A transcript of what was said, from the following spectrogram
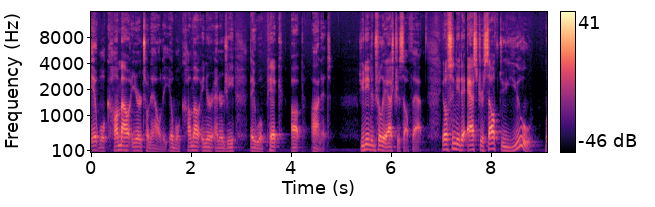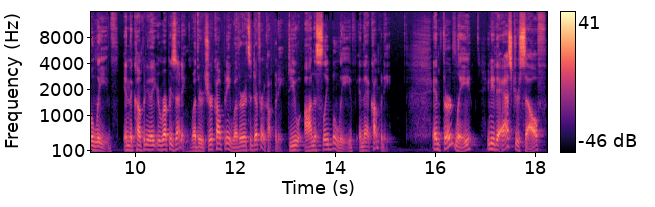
it will come out in your tonality. It will come out in your energy. They will pick up on it. You need to truly ask yourself that. You also need to ask yourself do you believe in the company that you're representing, whether it's your company, whether it's a different company? Do you honestly believe in that company? And thirdly, you need to ask yourself,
